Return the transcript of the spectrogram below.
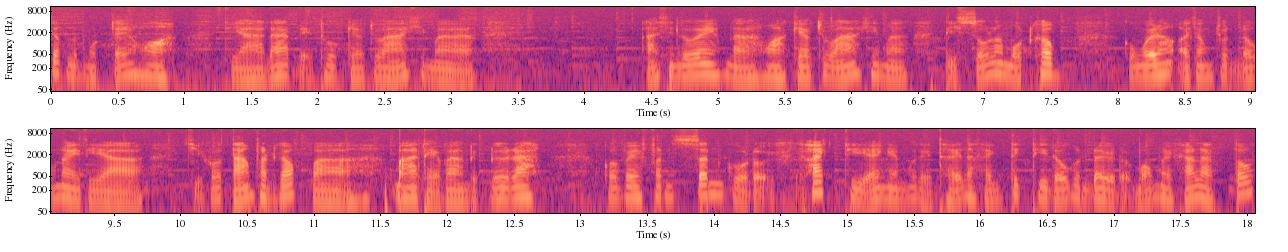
chấp là một trái hòa thì à, đã để thua kèo châu Á khi mà à, xin lỗi em là hòa kèo châu Á khi mà tỷ số là 1-0 cùng với đó ở trong trận đấu này thì à, chỉ có 8 phần góc và 3 thẻ vàng được đưa ra. Còn về phần sân của đội khách thì anh em có thể thấy là thành tích thi đấu gần đây của đội bóng này khá là tốt.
